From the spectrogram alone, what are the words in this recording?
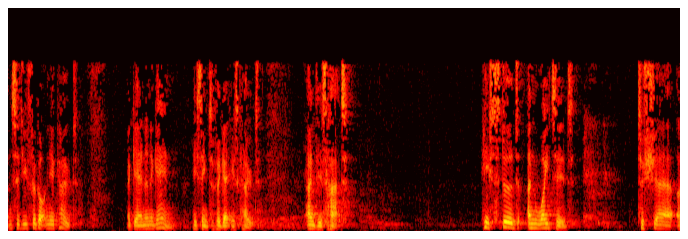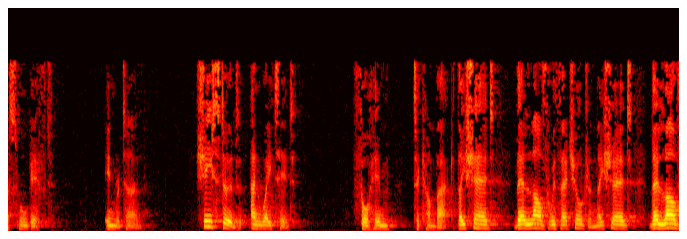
and said, You've forgotten your coat. Again and again, he seemed to forget his coat and his hat. He stood and waited to share a small gift in return. She stood and waited for him to come back. They shared their love with their children. They shared their love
